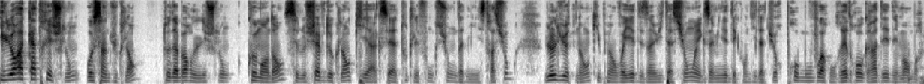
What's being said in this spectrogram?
Il y aura quatre échelons au sein du clan. Tout d'abord l'échelon commandant, c'est le chef de clan qui a accès à toutes les fonctions d'administration, le lieutenant qui peut envoyer des invitations, examiner des candidatures, promouvoir ou rétrograder des membres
